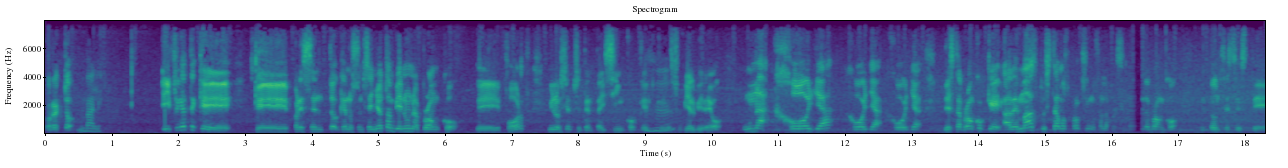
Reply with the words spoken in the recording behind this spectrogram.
¿correcto? Vale. Y fíjate que, que presentó, que nos enseñó también una Bronco de Ford 1975, que, que Ujú. le subí el video, una joya, joya, joya de esta Bronco, que además pues estamos próximos a la presentación de Bronco, entonces este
